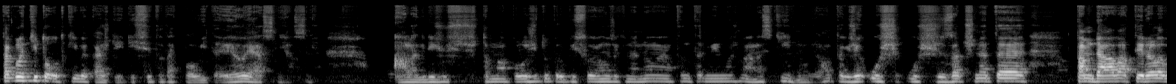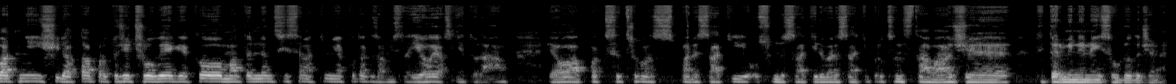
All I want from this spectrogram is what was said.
takhle ti to odkýve každý, když si to tak povíte, jo, jasně, jasně. Ale když už tam má položit tu propisu, on řekne, no já ten termín možná nestihnu, jo, takže už, už začnete tam dávat ty relevantnější data, protože člověk jako má tendenci se nad tím jako tak zamyslet, jo, jasně to dám, jo, a pak se třeba z 50, 80, 90% stává, že ty termíny nejsou dodržené.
